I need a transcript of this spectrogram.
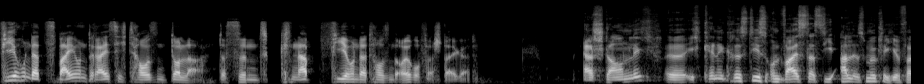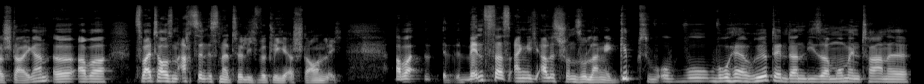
432.000 Dollar, das sind knapp 400.000 Euro versteigert. Erstaunlich. Äh, ich kenne Christis und weiß, dass sie alles Mögliche versteigern. Äh, aber 2018 ist natürlich wirklich erstaunlich. Aber äh, wenn es das eigentlich alles schon so lange gibt, wo, wo, woher rührt denn dann dieser momentane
